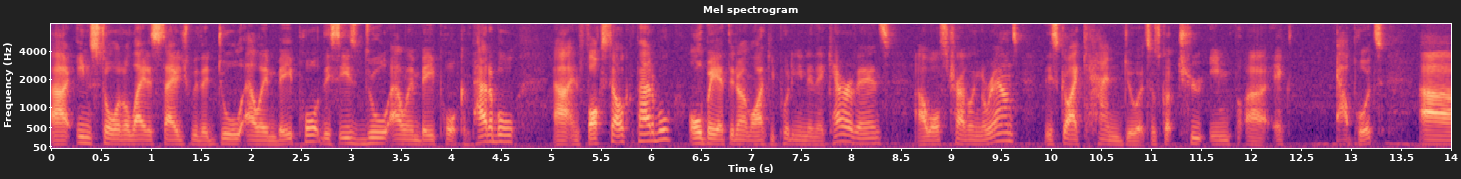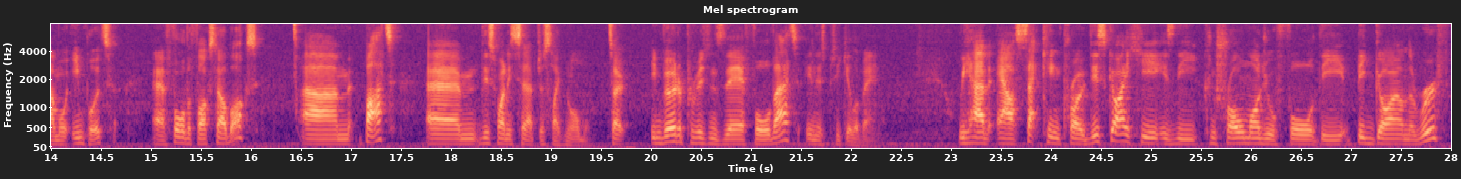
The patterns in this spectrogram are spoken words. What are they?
uh, install at a later stage with a dual LNB port. This is dual LNB port compatible uh, and Foxtel compatible, albeit they don't like you putting it in their caravans uh, whilst traveling around. This guy can do it. So it's got two uh, outputs um, or inputs uh, for the Foxtel box, um, but um, this one is set up just like normal. So inverter provisions there for that in this particular van. We have our SatKing Pro. This guy here is the control module for the big guy on the roof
